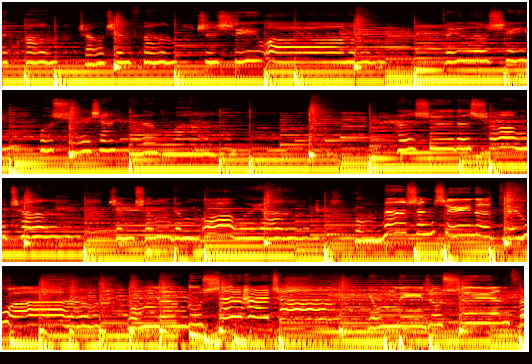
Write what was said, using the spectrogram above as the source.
月光照前方，是希望，对流星，我许下愿望，合适的收场，真诚的模样，我们深情的对望，我们故事还长，有你就是远方，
